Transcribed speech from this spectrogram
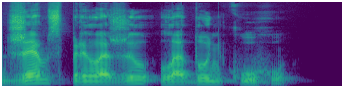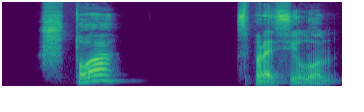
Джемс приложил ладонь к уху. «Что?» — спросил он.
